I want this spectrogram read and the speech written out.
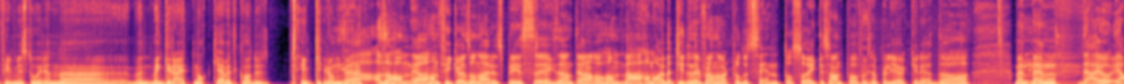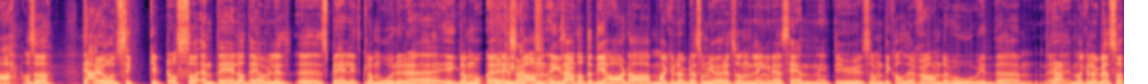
filmhistorien. Men, men greit nok, jeg vet ikke hva du tenker om det. Ja, altså han, ja, han fikk jo en sånn ærespris, ikke sant. Ja, og han, ja, han har jo betydd en del fordi han har vært produsent også, ikke sant. På f.eks. Gjøkeredet og men, men det er jo Ja, altså. Det er jo sikkert også en del av det å ville eh, spre litt glamour eh, i, glamour, eh, Ikke i sant? Cannes. Ikke sant? At de har da Michael Douglas som gjør et sånn lengre sceneintervju som de kaller 'Rendezvous with uh, Ja. Michael Douglas. Så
